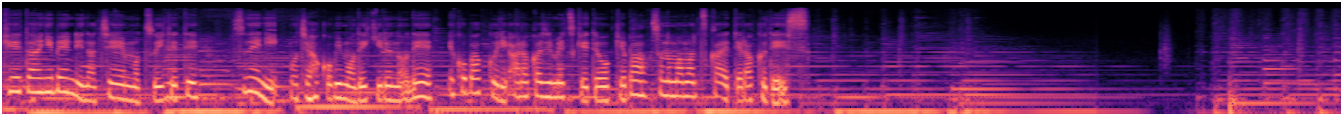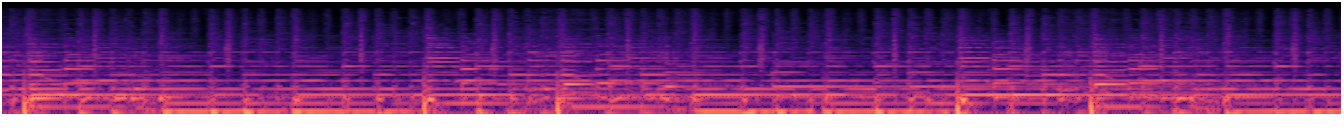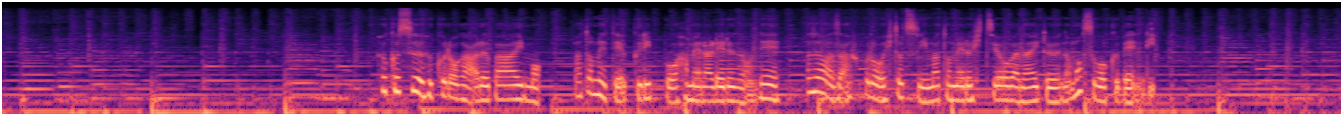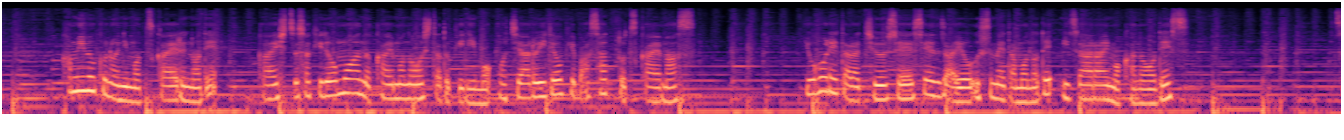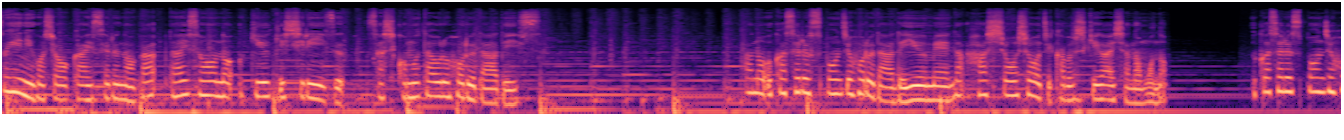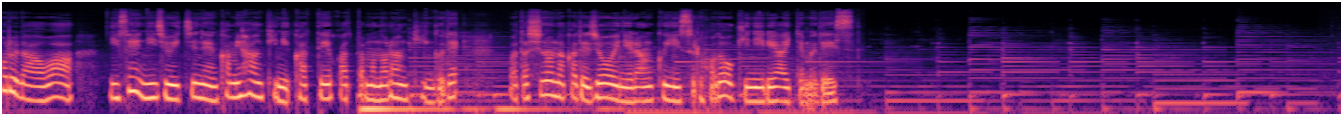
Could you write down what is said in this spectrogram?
携帯に便利なチェーンもついてて常に持ち運びもできるのでエコバッグにあらかじめつけておけばそのまま使えて楽です。複数袋がある場合もまとめてクリップをはめられるのでわざわざ袋を1つにまとめる必要がないというのもすごく便利。紙袋にも使えるので外出先で思わぬ買い物をした時にも持ち歩いておけばさっと使えます。汚れたら中性洗剤を薄めたもので水洗いも可能です。次にご紹介するのがダイソーのウキウキシリーズ差し込むタオルホルダーです。あの浮かせるスポンジホルダーで有名な発祥商事株式会社のもの。浮かせるスポンジホルダーは2021年上半期に買ってよかったものランキングで私の中で上位にランクインするほどお気に入りアイテムです。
